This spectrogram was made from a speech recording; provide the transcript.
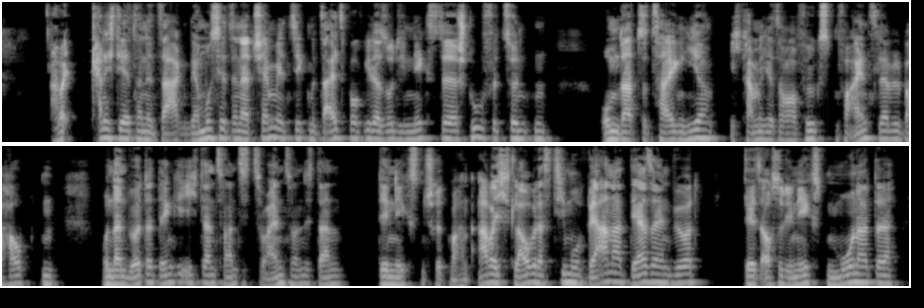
Aber kann ich dir jetzt noch nicht sagen. Der muss jetzt in der Champions League mit Salzburg wieder so die nächste Stufe zünden, um da zu zeigen, hier, ich kann mich jetzt auch auf höchstem Vereinslevel behaupten. Und dann wird er, denke ich, dann 2022 dann den nächsten Schritt machen. Aber ich glaube, dass Timo Werner der sein wird, der jetzt auch so die nächsten Monate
